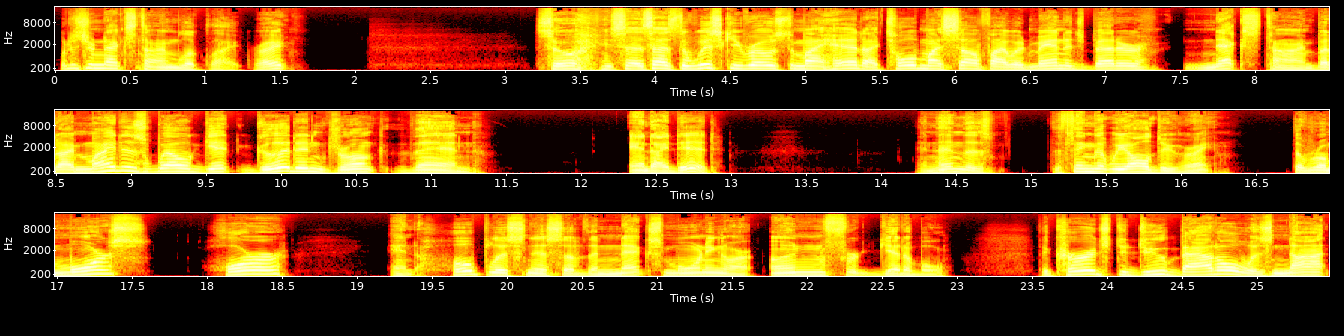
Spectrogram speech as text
What does your next time look like, right? So he says, as the whiskey rose to my head, I told myself I would manage better next time, but I might as well get good and drunk then. And I did. And then the the thing that we all do, right? The remorse, horror, and hopelessness of the next morning are unforgettable. The courage to do battle was not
